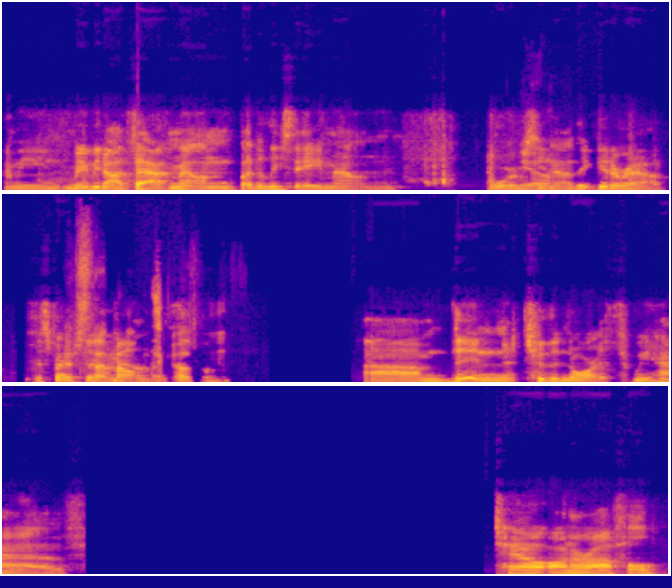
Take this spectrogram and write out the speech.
I mean, maybe not that mountain, but at least a mountain. Dwarves, Yeah. you know, they get around, especially on mountain's mountains. Um, then to the north, we have Tau Honorafel,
